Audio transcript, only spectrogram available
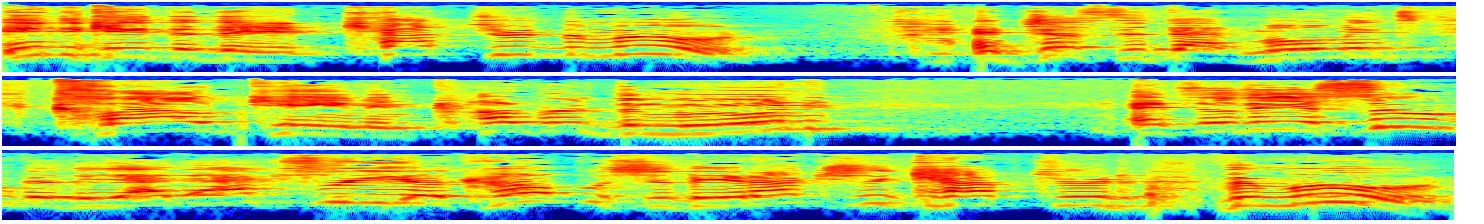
indicate that they had captured the moon. And just at that moment, cloud came and covered the moon. And so they assumed that they had actually accomplished it. They had actually captured the moon.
